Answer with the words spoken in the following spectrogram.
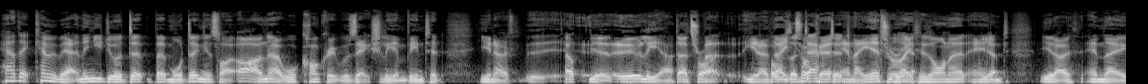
how that came about. And then you do a di- bit more digging. It's like, oh, no, well, concrete was actually invented, you know, Oh, yeah. earlier. That's right. But, you know, Well, they took adapted. it and they iterated Yeah. on it and, Yep. you know, and they,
